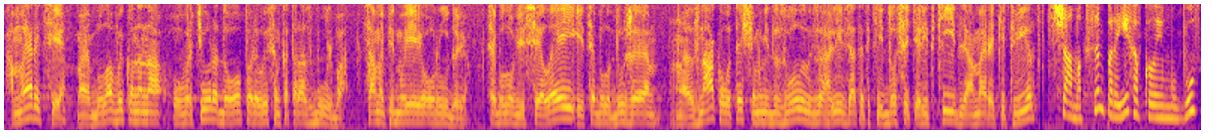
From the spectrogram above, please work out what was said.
Америці була виконана увертюра до опери Лисенка Тарас Бульба саме під моєю орудою. Це було в UCLA, і це було дуже знаково, те, що мені дозволили взагалі взяти такий досить рідкий для Америки твір. США Максим переїхав, коли йому був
